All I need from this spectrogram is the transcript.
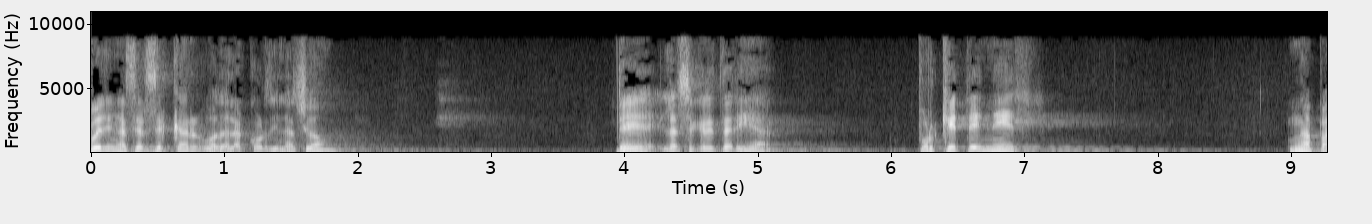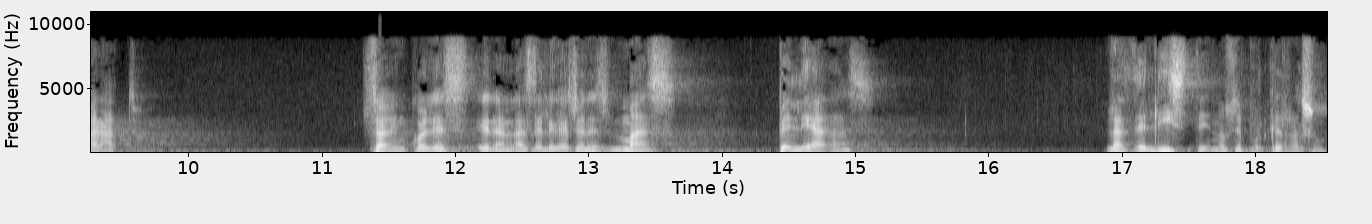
pueden hacerse cargo de la coordinación de la Secretaría. ¿Por qué tener un aparato? ¿Saben cuáles eran las delegaciones más peleadas? las del ISTE, no sé por qué razón,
